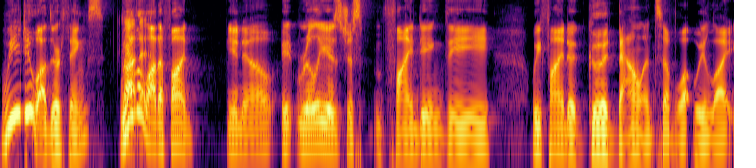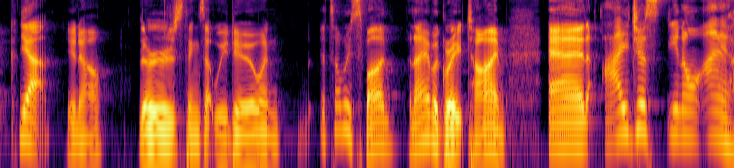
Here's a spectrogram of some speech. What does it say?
We do other things. We Got have a lot of fun. You know, it really is just finding the we find a good balance of what we like. Yeah. You know, there's things that we do, and it's always fun, and I have a great time. And I just, you know, I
